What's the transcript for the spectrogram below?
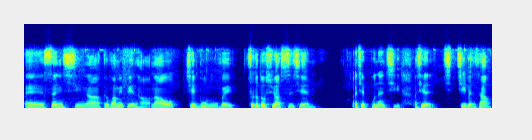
哎、身形啊各方面变好，然后健步如飞，这个都需要时间，而且不能急，而且基本上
